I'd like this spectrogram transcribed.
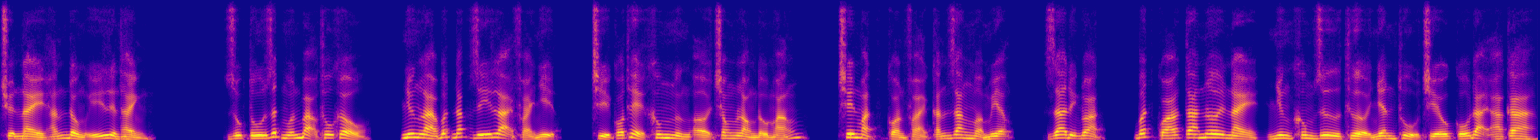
chuyện này hắn đồng ý liền thành. Dục Tú rất muốn bạo thô khẩu, nhưng là bất đắc dĩ lại phải nhịn, chỉ có thể không ngừng ở trong lòng đầu mắng, trên mặt còn phải cắn răng mở miệng, ra định đoạt, bất quá ta nơi này nhưng không dư thừa nhân thủ chiếu cố đại A ca.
